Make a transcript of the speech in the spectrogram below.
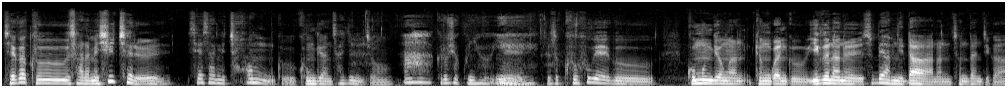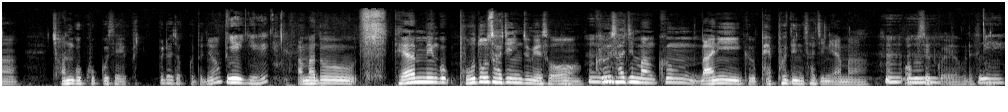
제가 그 사람의 실체를 세상에 처음 그 공개한 사진이죠. 아, 그러셨군요. 예, 그래서 그 후에 그 고문경관 경관 그 이근한을 수배합니다라는 전단지가 전국 곳곳에 부- 뿌려졌거든요. 예, 예, 아마도 대한민국 보도 사진 중에서 음. 그 사진만큼 많이 그 배포된 사진이 아마 음, 없을 음, 거예요. 그래서 네,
